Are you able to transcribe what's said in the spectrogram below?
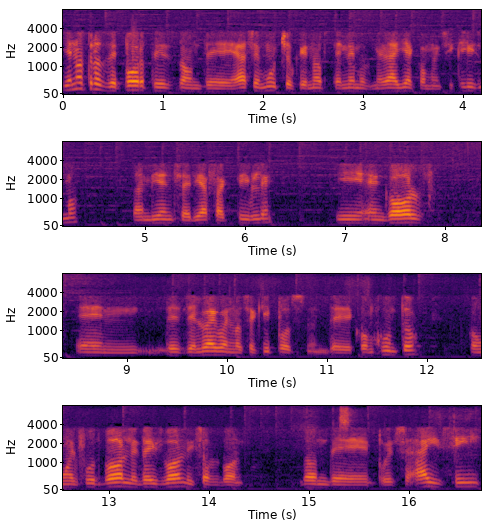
y en otros deportes donde hace mucho que no obtenemos medalla como en ciclismo también sería factible y en golf en, desde luego en los equipos de conjunto como el fútbol, el béisbol y softball, donde pues ahí sí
